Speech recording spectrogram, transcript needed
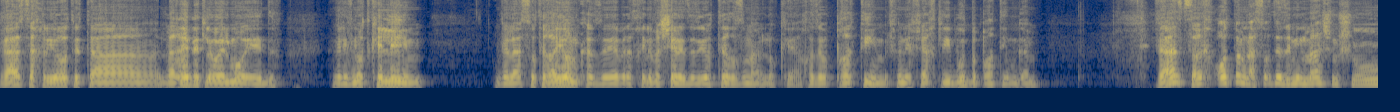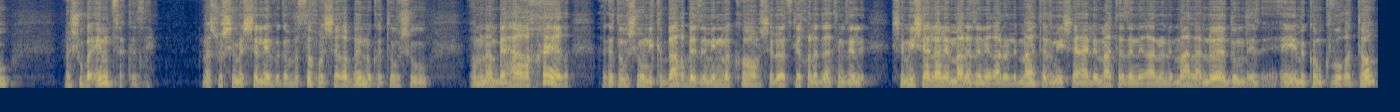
ואז צריך להיות את ה... לרדת לאוהל מועד ולבנות כלים ולעשות הריון כזה ולהתחיל לבשל את זה, זה יותר זמן לוקח, זה פרטים, לפעמים אפשר ללכת לאיבוד בפרטים גם. ואז צריך עוד פעם לעשות איזה מין משהו שהוא משהו באמצע כזה, משהו שמשלב. אגב בסוף משה רבנו כתוב שהוא אמנם בהר אחר, כתוב שהוא נקבר באיזה מין מקום שלא הצליחו לדעת אם זה, שמי שעלה למעלה זה נראה לו למטה, ומי שהיה למטה זה נראה לו למעלה, לא ידעו איזה מקום קבורתו.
